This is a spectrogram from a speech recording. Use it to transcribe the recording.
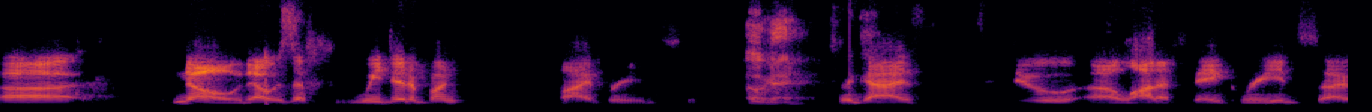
uh no that was a we did a bunch of live reads Okay. the guys do a lot of fake reads I,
